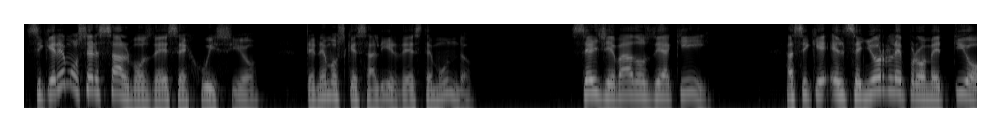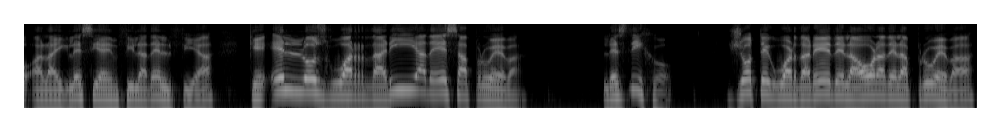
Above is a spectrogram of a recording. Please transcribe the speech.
Si queremos ser salvos de ese juicio, tenemos que salir de este mundo, ser llevados de aquí. Así que el Señor le prometió a la iglesia en Filadelfia que Él los guardaría de esa prueba. Les dijo, yo te guardaré de la hora de la prueba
